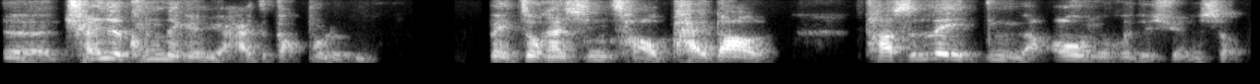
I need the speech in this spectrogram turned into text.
呃全日空的一个女孩子搞不伦。被周刊新潮拍到了，他是内定了奥运会的选手，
